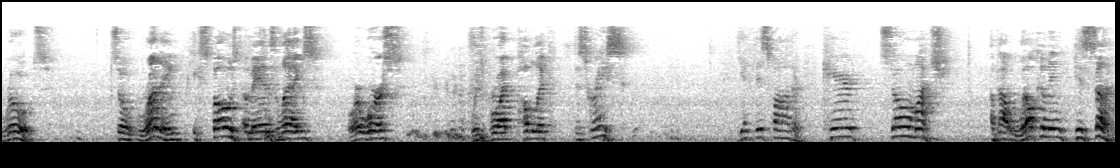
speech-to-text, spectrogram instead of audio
robes. So running exposed a man's legs, or worse, which brought public disgrace. Yet this father cared so much about welcoming his son.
